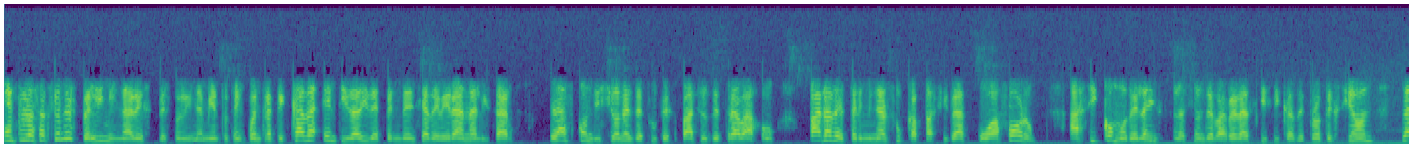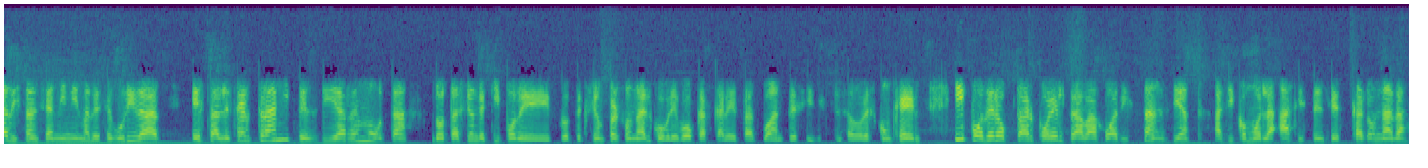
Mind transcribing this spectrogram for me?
Entre las acciones preliminares de estos lineamientos se encuentra que cada entidad y dependencia deberá analizar las condiciones de sus espacios de trabajo para determinar su capacidad o aforo, así como de la instalación de barreras físicas de protección, la distancia mínima de seguridad, establecer trámites vía remota, dotación de equipo de protección personal, cubrebocas, caretas, guantes y dispensadores con gel, y poder optar por el trabajo a distancia, así como la asistencia escalonada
